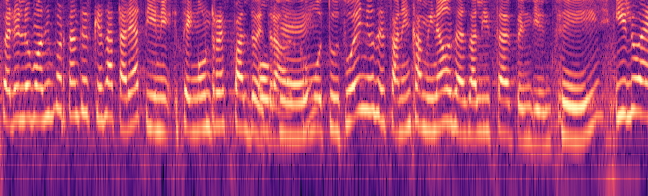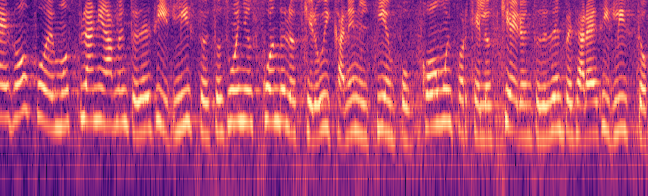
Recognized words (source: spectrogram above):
Pero lo más importante es que esa tarea tiene, tenga un respaldo detrás. Como tus sueños están encaminados a esa lista de pendientes. Sí. Y luego podemos planearlo, entonces decir, listo, estos sueños, ¿cuándo los quiero ubicar en el tiempo? ¿Cómo y por qué los quiero? Entonces empezar a decir, listo,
